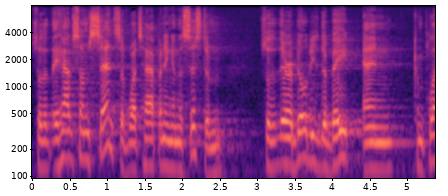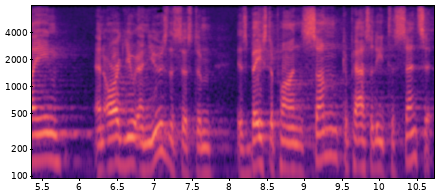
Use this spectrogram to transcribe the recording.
so that they have some sense of what's happening in the system, so that their ability to debate and complain and argue and use the system is based upon some capacity to sense it.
